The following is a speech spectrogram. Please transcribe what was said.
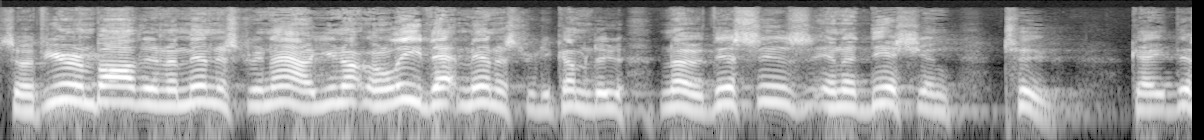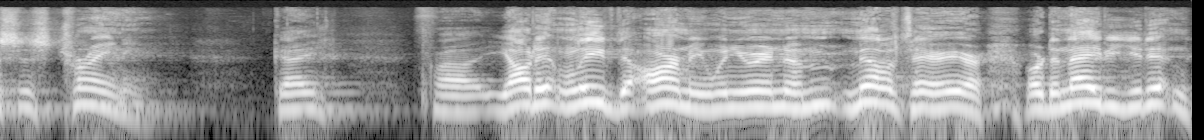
So if you're involved in a ministry now, you're not going to leave that ministry to come and do. No, this is in addition to. Okay? This is training. Okay? Uh, y'all didn't leave the army when you were in the military or, or the Navy. You didn't,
